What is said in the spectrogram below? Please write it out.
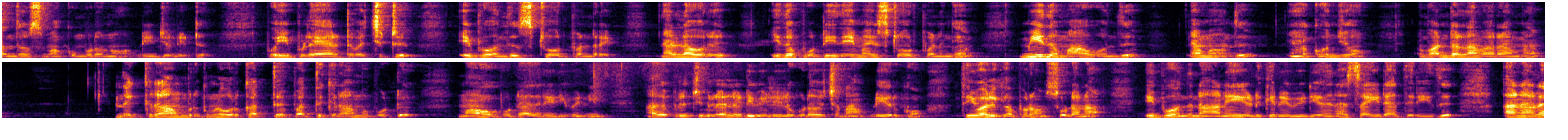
சந்தோஷமாக கும்பிடணும் அப்படின்னு சொல்லிட்டு போய் பிள்ளையார்கிட்ட வச்சுட்டு இப்போ வந்து ஸ்டோர் பண்ணுறேன் நல்லா ஒரு இதை போட்டு இதே மாதிரி ஸ்டோர் பண்ணுங்கள் மீத மாவு வந்து நம்ம வந்து கொஞ்சம் வண்டெல்லாம் வராமல் இந்த கிராம்பு இருக்கும்ல ஒரு கத்து பத்து கிராம்பு போட்டு மாவு போட்டு அதை ரெடி பண்ணி அதை ஃப்ரிட்ஜுக்குள்ளே இல்லாட்டி வெளியில் கூட வச்சிடலாம். அப்படியே இருக்கும். தீபாவளிக்கு அப்புறம் சுடலாம். இப்போ வந்து நானே எடுக்கிற வீடியோ ஏன்னா சைடாக தெரியுது. அதனால்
